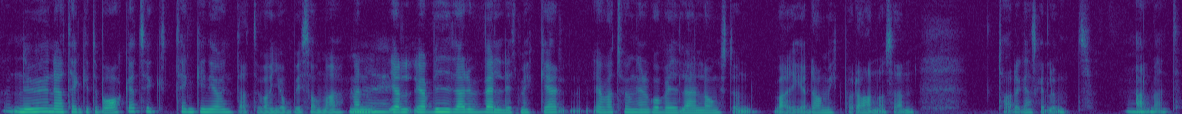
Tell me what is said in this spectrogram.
Nu när jag tänker tillbaka tyck, tänker jag inte att det var en jobbig sommar. Men jag, jag vilade väldigt mycket. Jag var tvungen att gå och vila en lång stund varje dag mitt på dagen och sen ta det ganska lugnt Mm. allmänt.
